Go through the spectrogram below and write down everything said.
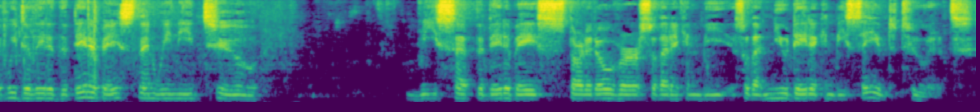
If we deleted the database, then we need to reset the database, start it over so that it can be so that new data can be saved to it.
